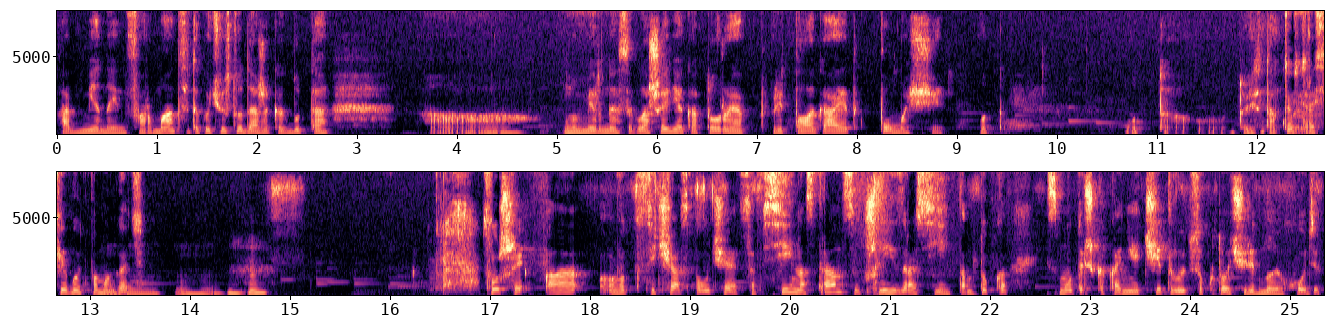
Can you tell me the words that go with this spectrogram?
обмена информацией, такое чувство даже как будто а, ну, мирное соглашение, которое предполагает помощи. Вот, вот, э, то есть То такое. есть Россия будет помогать. Мгм, мгм. Мгм. Слушай, а вот сейчас, получается, все иностранцы ушли из России. Там только и смотришь, как они отчитываются, кто очередной уходит.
